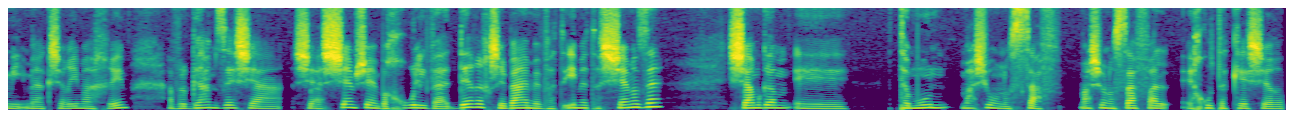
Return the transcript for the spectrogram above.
מהקשרים האחרים, אבל גם זה שה, שהשם שהם בחרו לי והדרך שבה הם מבטאים את השם הזה, שם גם אה, טמון משהו נוסף, משהו נוסף על איכות הקשר,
